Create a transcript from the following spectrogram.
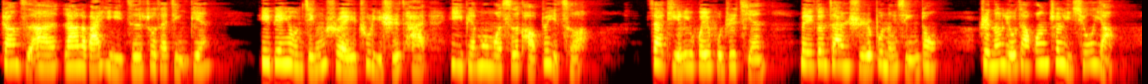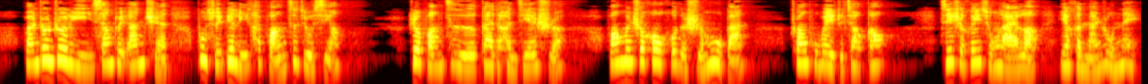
张子安拉了把椅子坐在井边。一边用井水处理食材，一边默默思考对策。在体力恢复之前，梅根暂时不能行动，只能留在荒村里休养。反正这里相对安全，不随便离开房子就行。这房子盖得很结实，房门是厚厚的实木板，窗户位置较高，即使黑熊来了也很难入内。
